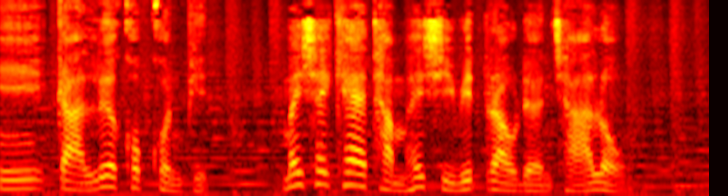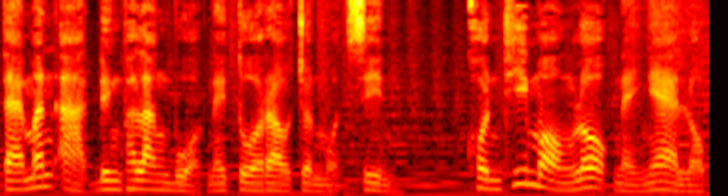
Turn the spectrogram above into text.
นี้การเลือกคบคนผิด ไม่ใช่แค่ทำให้ชีวิตเราเดินช้าลง แต่มันอาจดึงพลังบวกในตัวเราจนหมดสิ้น คนที่มองโลกในแง่ลบ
